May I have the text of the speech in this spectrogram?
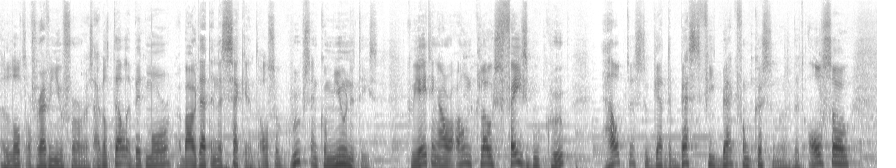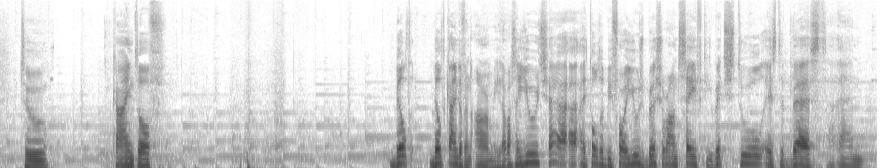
a lot of revenue for us. I will tell a bit more about that in a second. Also, groups and communities. Creating our own close Facebook group helped us to get the best feedback from customers, but also to kind of build build kind of an army. There was a huge, I, I, told it before, a huge buzz around safety. Which tool is the best? And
